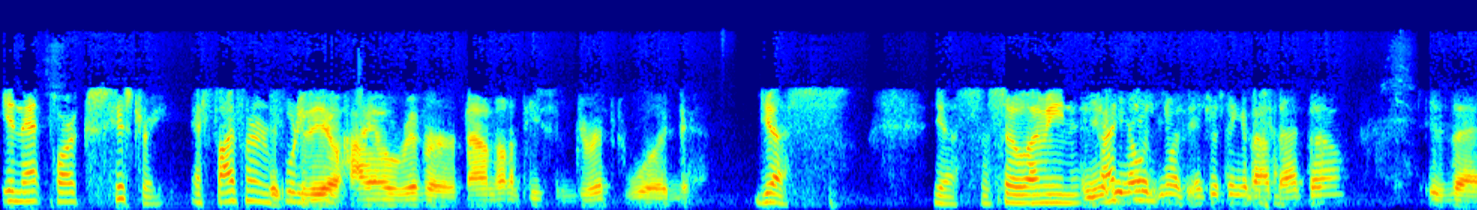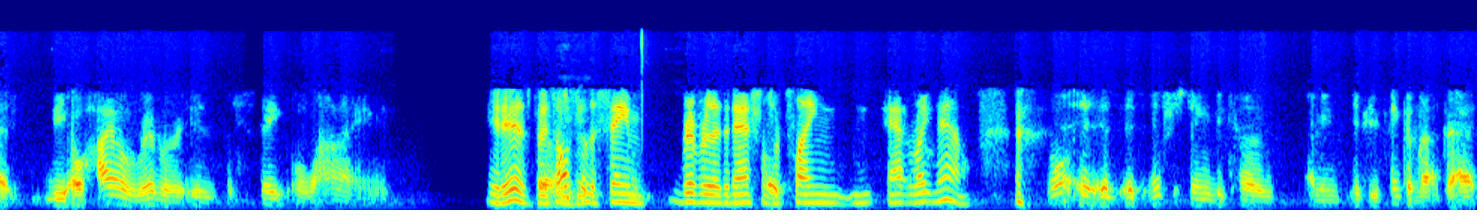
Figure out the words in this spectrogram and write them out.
in that park's history at 540. the Ohio River found on a piece of driftwood. Yes, yes. So I mean, you, I you know think- You know what's interesting about that though, is that the Ohio River is the state line. It is, but it's So- also mm-hmm. the same river that the Nationals are playing at right now. Well, it, it, it's interesting because I mean, if you think about that,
